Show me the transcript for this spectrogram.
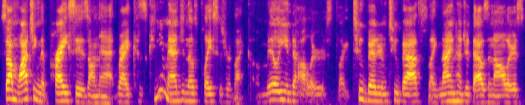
So I'm watching the prices on that, right? Because can you imagine those places are like a million dollars, like two bedroom, two baths, like nine hundred thousand dollars.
